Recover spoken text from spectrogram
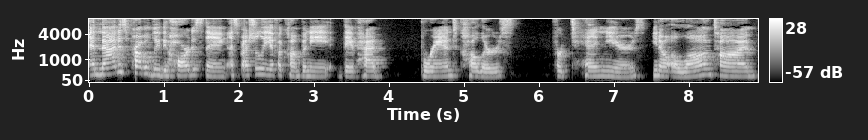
and that is probably the hardest thing, especially if a company they've had brand colors for 10 years, you know, a long time,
